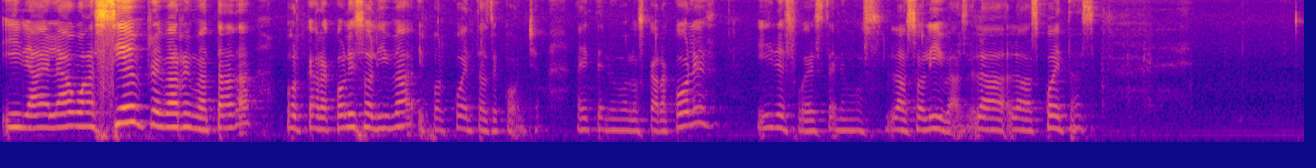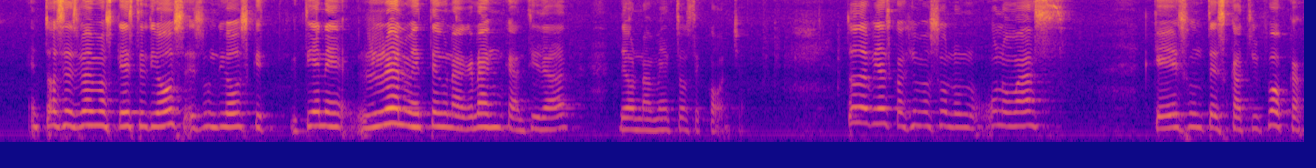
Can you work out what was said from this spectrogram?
Y el agua siempre va rematada por caracoles oliva y por cuentas de concha. Ahí tenemos los caracoles y después tenemos las olivas, las cuentas. Entonces vemos que este Dios es un Dios que tiene realmente una gran cantidad de ornamentos de concha. Todavía escogimos uno, uno más, que es un Tezcatlipoca.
